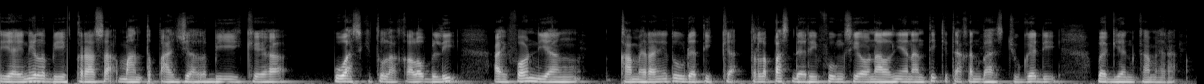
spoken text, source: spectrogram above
ya ini lebih kerasa mantep aja lebih kayak puas gitulah kalau beli iPhone yang kameranya itu udah tiga. Terlepas dari fungsionalnya nanti kita akan bahas juga di bagian kamera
